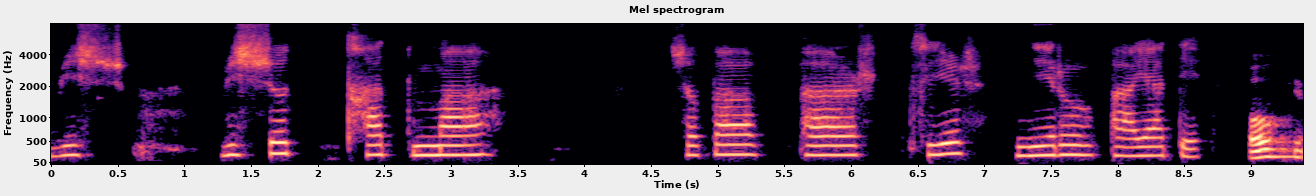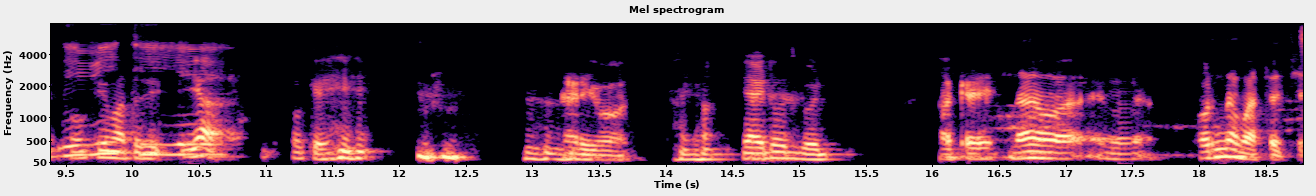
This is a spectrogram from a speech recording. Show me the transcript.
Vish Vishuddhatma Shapapartir Nirupayate. Okay, okay, Mataji. Yeah, okay. Very good. yeah, it was good. Okay, now uh, Orna Mataji.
